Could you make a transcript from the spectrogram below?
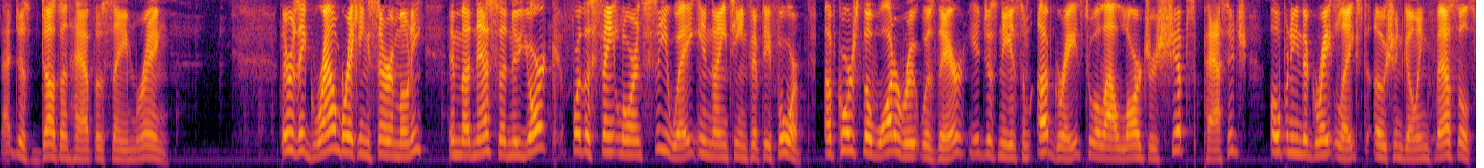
That just doesn't have the same ring. There is a groundbreaking ceremony in Massena, New York for the St. Lawrence Seaway in 1954. Of course, the water route was there, it just needed some upgrades to allow larger ships passage, opening the Great Lakes to ocean going vessels.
